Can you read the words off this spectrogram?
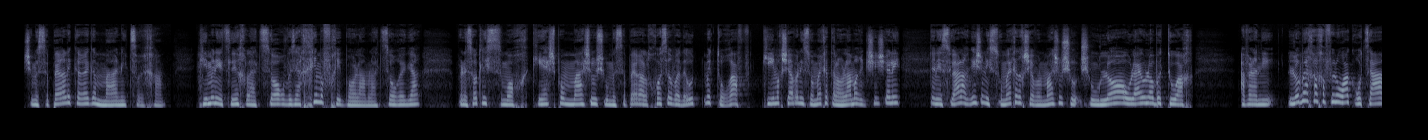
שמספר לי כרגע מה אני צריכה. כי אם אני אצליח לעצור, וזה הכי מפחיד בעולם לעצור רגע, ולנסות לסמוך, כי יש פה משהו שהוא מספר על חוסר ודאות מטורף. כי אם עכשיו אני סומכת על העולם הרגשי שלי, אני עשויה להרגיש שאני סומכת עכשיו על משהו שהוא, שהוא לא, אולי הוא לא בטוח. אבל אני לא בהכרח אפילו רק רוצה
